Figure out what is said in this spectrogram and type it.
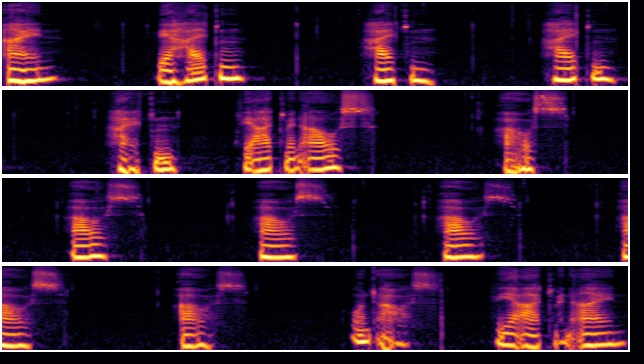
ein. Wir halten, halten, halten, halten. Wir atmen aus, aus, aus, aus, aus, aus, aus und aus. Wir atmen ein,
